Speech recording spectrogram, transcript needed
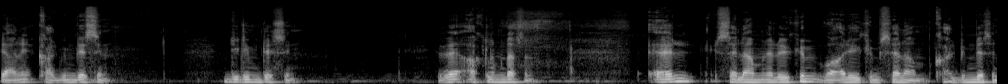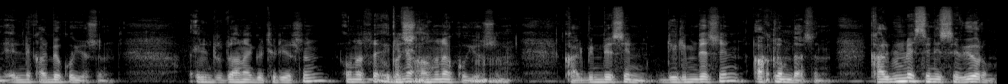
Yani kalbimdesin. Dilimdesin. Ve aklımdasın. El selamun aleyküm ve aleyküm selam. Kalbimdesin. Elini kalbe koyuyorsun. Elini dudağına götürüyorsun. Ondan sonra elini Başına. alnına koyuyorsun. Kalbimdesin, dilimdesin, aklımdasın. Kalbimle seni seviyorum.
